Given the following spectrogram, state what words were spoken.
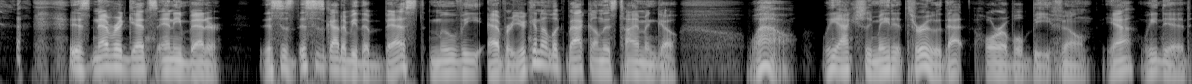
this never gets any better. This is this has got to be the best movie ever. You're going to look back on this time and go, "Wow, we actually made it through that horrible B film." Yeah, we did.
